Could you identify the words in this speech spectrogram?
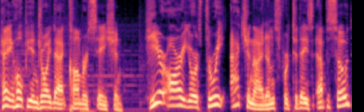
Hey, hope you enjoyed that conversation. Here are your three action items for today's episode.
